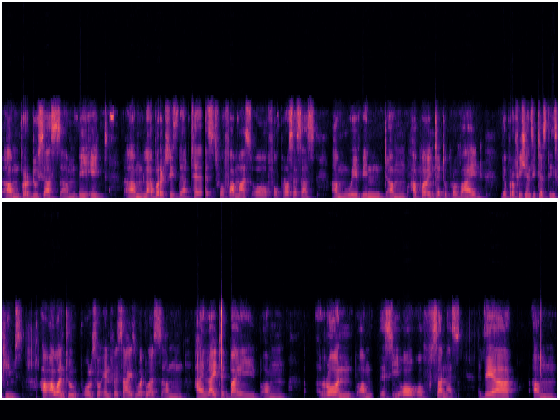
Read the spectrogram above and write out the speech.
um, producers, um, be it laboratories that test for farmers or for processors. Um, we've been appointed to provide the proficiency testing schemes. I, I, want to also emphasize what was highlighted by Ron, the CEO of SANAS. Their um,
